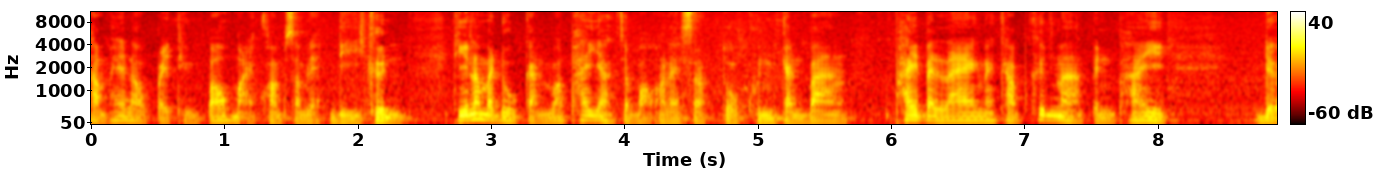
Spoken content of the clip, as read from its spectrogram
ทำให้เราไปถึงเป้าหมายความสำเร็จดีขึ้น ทีนี้เรามาดูกันว่าไพ่อยากจะบอกอะไรสำหรับตัวคุณกันบ้าง ไพ่ใบแรกนะครับขึ้นมาเป็นไพ่ The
